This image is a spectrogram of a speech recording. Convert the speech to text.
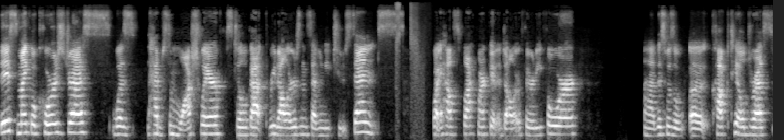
This Michael Kors dress was had some washwear, still got $3.72. White House Black Market, $1.34. Uh, this was a, a, cocktail dress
